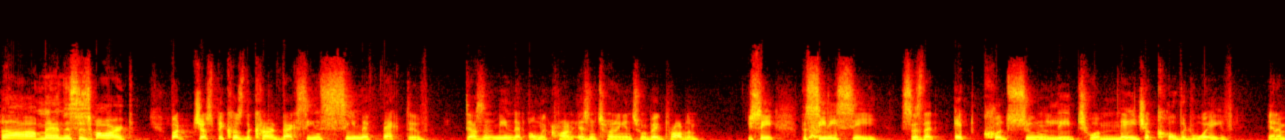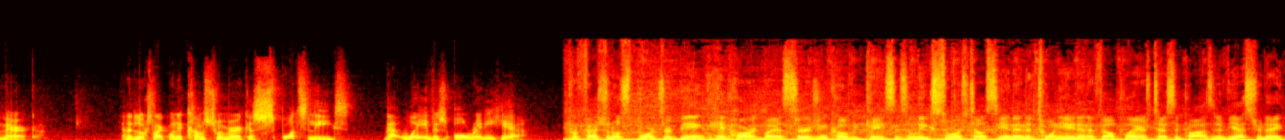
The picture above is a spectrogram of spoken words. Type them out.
Oh man, this is hard. But just because the current vaccines seem effective doesn't mean that Omicron isn't turning into a big problem. You see, the CDC says that it could soon lead to a major COVID wave in America. And it looks like when it comes to America's sports leagues, that wave is already here. Professional sports are being hit hard by a surge in COVID cases. A league source tells CNN that 28 NFL players tested positive yesterday.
